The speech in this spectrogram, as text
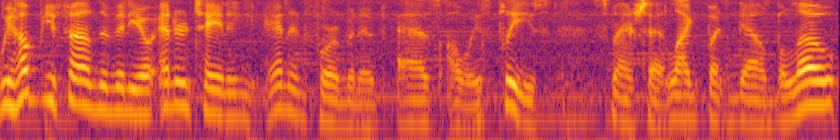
we hope you found the video entertaining and informative as always. Please smash that like button down below.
